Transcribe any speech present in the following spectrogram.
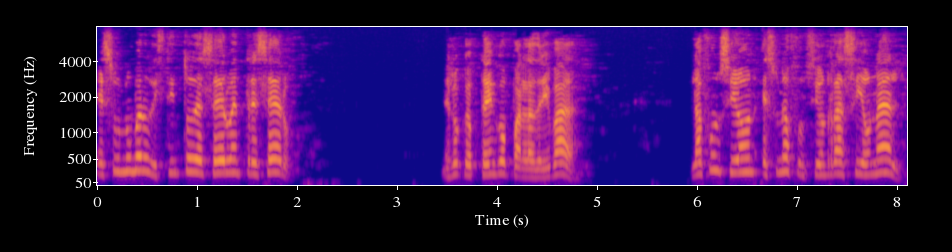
es un número distinto de 0 entre 0. Es lo que obtengo para la derivada. La función es una función racional,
